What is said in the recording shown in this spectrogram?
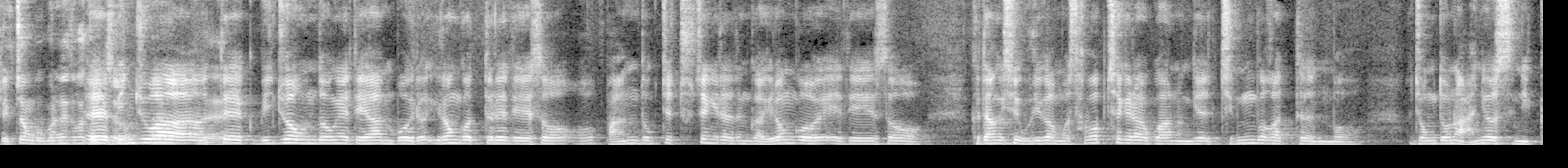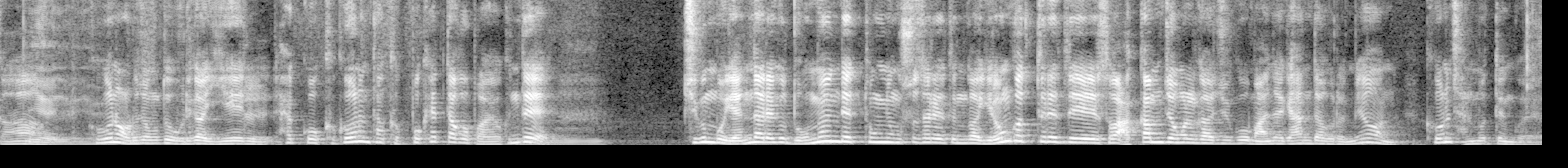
일정 부분 해소가 네, 됐죠. 민주화 네, 네. 때 민주화 운동에 대한 뭐 이런, 이런 것들에 대해서 어, 반독재 투쟁이라든가 이런 거에 대해서 그 당시 우리가 뭐 사법 체계라고 하는 게 지금과 같은 뭐 정도는 아니었으니까 예, 예, 예. 그거는 어느 정도 우리가 이해를 했고 그거는 다 극복했다고 봐요. 근데 음, 지금 뭐 옛날에 그 노무현 대통령 수사라든가 이런 것들에 대해서 악감정을 가지고 만약에 한다 그러면 그거는 잘못된 거예요.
